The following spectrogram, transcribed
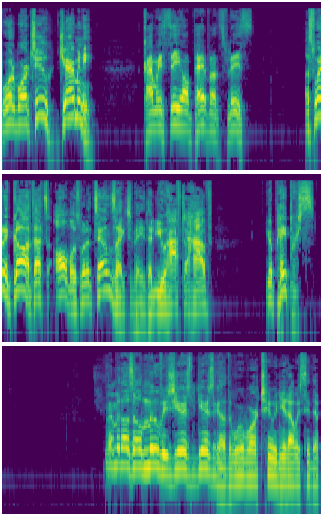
World War II, Germany. Can we see your papers, please? I swear to God, that's almost what it sounds like to me, that you have to have your papers. Remember those old movies years and years ago, the World War II, and you'd always see the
